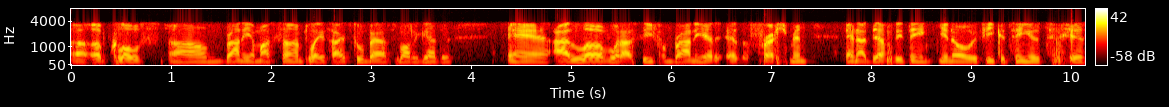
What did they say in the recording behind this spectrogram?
uh, up close. Um, Bronny and my son plays high school basketball together, and I love what I see from Bronny as, a freshman. And I definitely think you know if he continues to his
